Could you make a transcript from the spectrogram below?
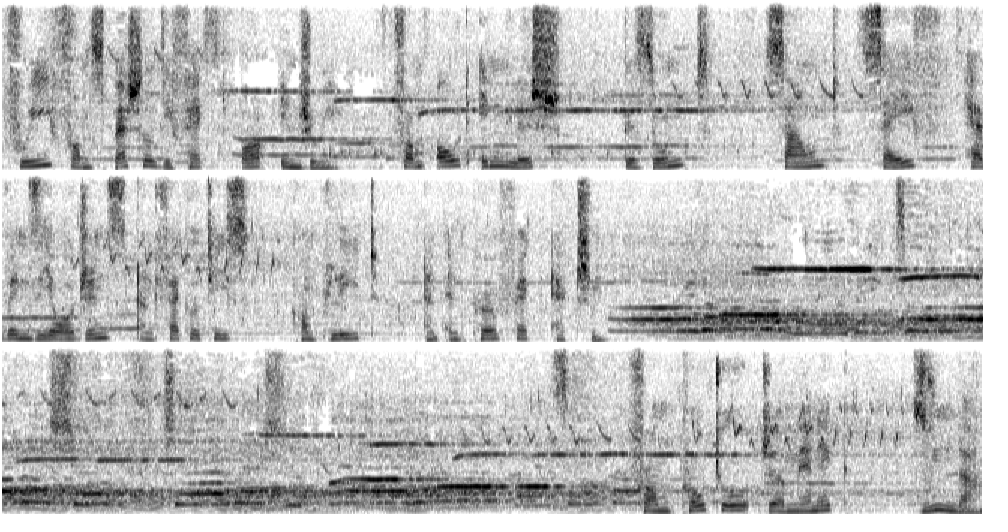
free from special defect or injury. From Old English, gesund, sound, safe, having the organs and faculties complete and in perfect action. From Proto Germanic Sunda,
